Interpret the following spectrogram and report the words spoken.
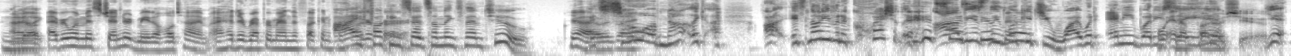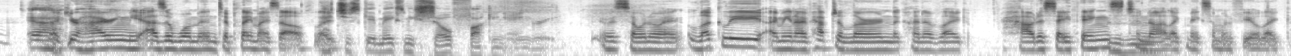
And I No, like, everyone misgendered me the whole time. I had to reprimand the fucking I fucking said something to them too. yeah. I it's so like, obnoxious. Like, I, I, it's not even a question. Like, It's so obviously, look at you. Why would anybody well, in say a photo him? shoot. Yeah. Ugh. Like you're hiring me as a woman to play myself. Like it just it makes me so fucking angry. It was so annoying. Luckily, I mean, I've have to learn the kind of like how to say things to mm-hmm. not like make someone feel like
